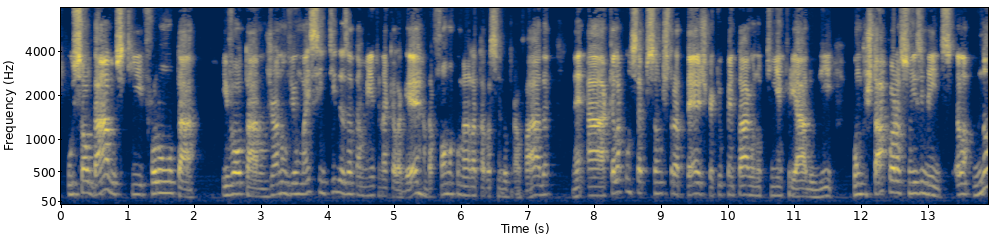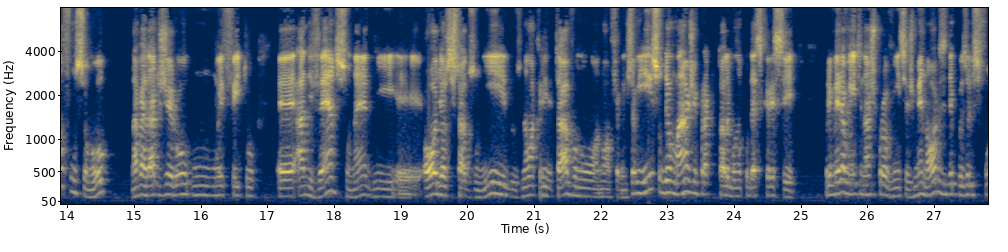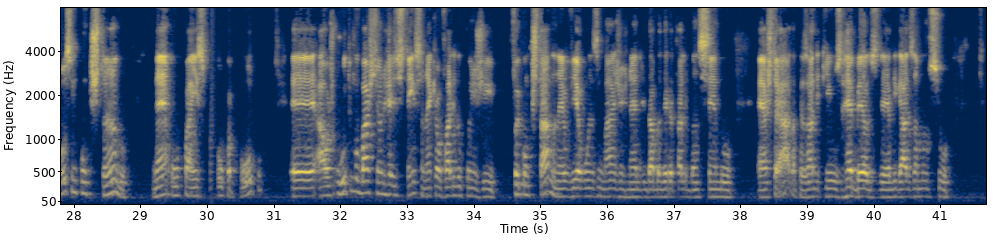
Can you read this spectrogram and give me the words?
Os soldados que foram lutar e voltaram já não viam mais sentido exatamente naquela guerra, da forma como ela estava sendo travada. Né? Aquela concepção estratégica que o Pentágono tinha criado de conquistar corações e mentes, ela não funcionou. Na verdade, gerou um efeito é, adverso, né, de é, ódio aos Estados Unidos, não acreditavam no, no Afeganistão, e isso deu margem para que o Talibã pudesse crescer, primeiramente nas províncias menores, e depois eles fossem conquistando né, o país pouco a pouco. É, ao, o último bastião de resistência, né, que é o Vale do Panji, foi conquistado. Né, eu vi algumas imagens né, da bandeira talibã sendo é, hasteada, apesar de que os rebeldes é, ligados a Mansur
